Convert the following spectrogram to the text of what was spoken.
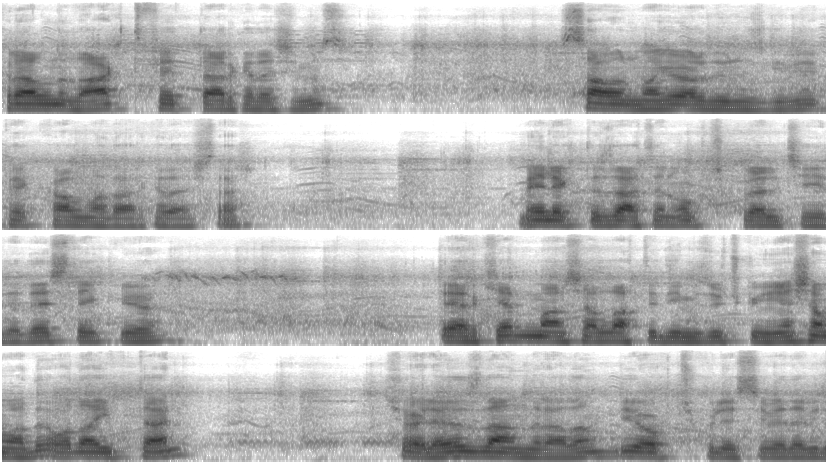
kralını da aktif etti arkadaşımız. Savunma gördüğünüz gibi pek kalmadı arkadaşlar. Melek de zaten Okçu Kraliçeyi de destekliyor. Derken maşallah dediğimiz 3 gün yaşamadı. O da iptal. Şöyle hızlandıralım. Bir okçu kulesi ve de bir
